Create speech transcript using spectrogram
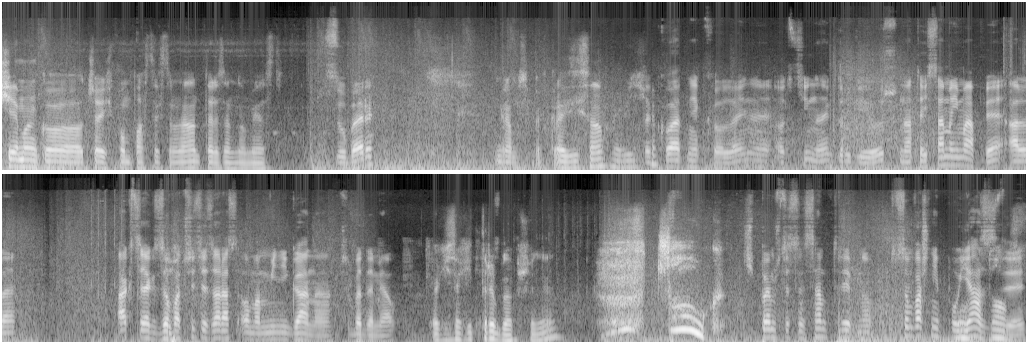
Siemanko, cześć, pompa z tej strony Hunter ze mną jest. Zuber. Gram sobie w Crysisa, jak widzicie. Dokładnie kolejny odcinek, drugi już, na tej samej mapie, ale akcja jak zobaczycie zaraz, o mam minigana, czy będę miał. Jakiś taki tryb lepszy, nie? Czołg! Ci powiem, że to jest ten sam tryb, no to są właśnie pojazdy,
